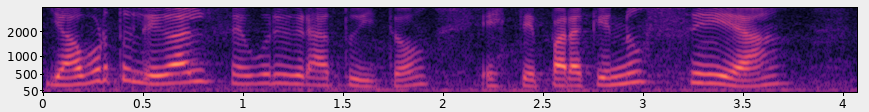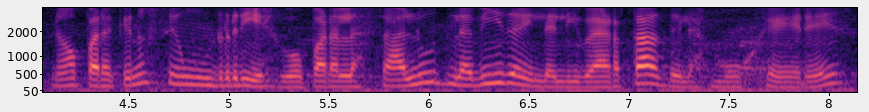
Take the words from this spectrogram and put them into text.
Y aborto legal, seguro y gratuito, este, para que no sea, ¿no? para que no sea un riesgo para la salud, la vida y la libertad de las mujeres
